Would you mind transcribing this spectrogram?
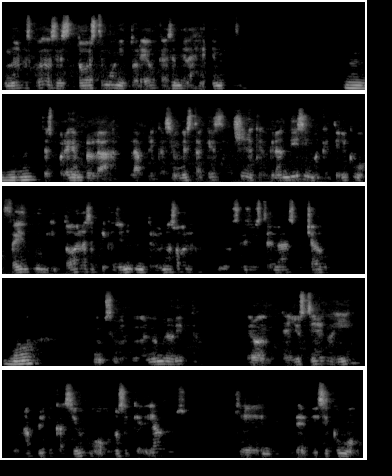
una de las cosas es todo este monitoreo que hacen de la gente. Entonces, por ejemplo, la, la, aplicación esta que es China, que es grandísima, que tiene como Facebook y todas las aplicaciones dentro de una sola. No sé si usted la ha escuchado. No. no se me olvidó el nombre ahorita. Pero ellos tienen ahí una aplicación o no sé qué diablos que les dice como,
